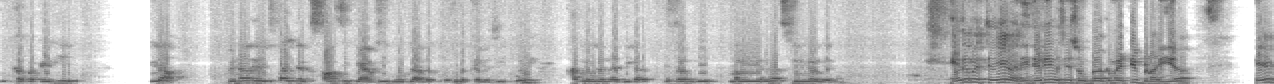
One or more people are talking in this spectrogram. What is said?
ਇੱਕ ਆਪਾਂ ਕਹਿ ਜਿਹੜਾ ਪਿੰਡਾਂ ਦੇ ਵਿੱਚ ਭਾਈ ਦਾ ਕਿਸਾਨ ਸੀ ਕੈਂਪ ਸੀ, ਦੋ ਚਾਰ ਰੱਖੇ ਹੋਏ ਸੀ, ਉਹ ਵੀ ਖਤਮ ਹੋ ਜਾਂਦਾ ਜੀ ਕਰ ਇਸ ਦੀ ਨਵੀਂ ਇਹਨਾਂ ਸਕੀਮਾਂ ਹੁੰਦੀਆਂ ਨੇ ਇਹਦੇ ਵਿੱਚ ਇਹ ਆ ਜੀ, ਜਿਹੜੀ ਅਸੀਂ ਸੂਬਾ ਕਮੇਟੀ ਬਣਾਈ ਆ, ਇਹ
